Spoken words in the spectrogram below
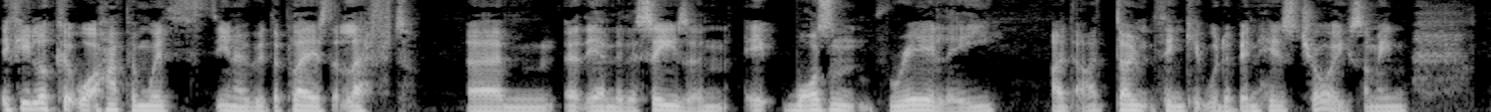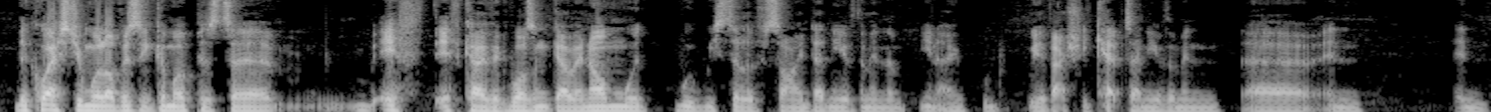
if you look at what happened with you know with the players that left um, at the end of the season, it wasn't really I, I don't think it would have been his choice. I mean, the question will obviously come up as to if if COVID wasn't going on, would would we still have signed any of them in the you know would we have actually kept any of them in uh, in in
